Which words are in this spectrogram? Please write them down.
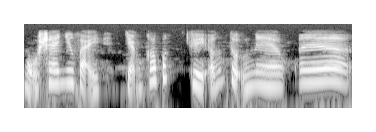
ngủ say như vậy chẳng có bất kỳ ấn tượng nào. À,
